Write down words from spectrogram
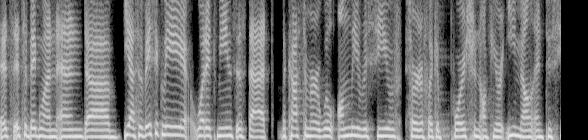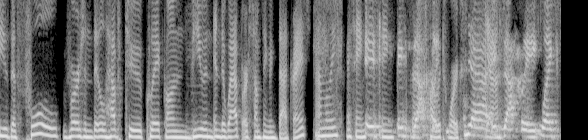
it's it's a big one. And uh, yeah so basically what it means is that the customer will only receive sort of like a portion of your email and to see the full version they'll have to click on view in, in the web or something like that right emily? I think it, i think exactly how it works. Yeah, yeah. exactly. Like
